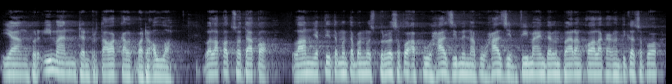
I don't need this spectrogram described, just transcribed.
yang beriman dan bertawakal kepada Allah. Walaqad sadaqa lan yakti teman-teman nus sapa Abu Hazim Abu Hazim. Fima ing dalam barang kala kang ngendika sapa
